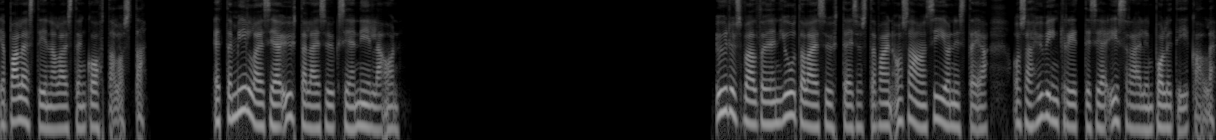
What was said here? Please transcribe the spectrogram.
ja palestiinalaisten kohtalosta. Että millaisia yhtäläisyyksiä niillä on. Yhdysvaltojen juutalaisyhteisöstä vain osa on sionisteja, osa hyvin kriittisiä Israelin politiikalle.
